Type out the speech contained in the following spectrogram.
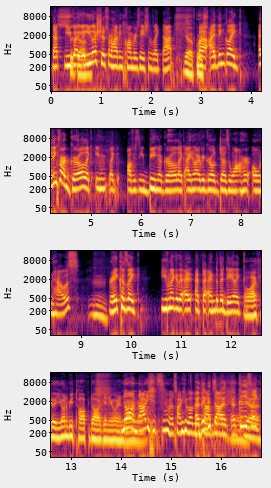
that you guys down. you guys should start having conversations like that. Yeah, of course. But I think like I think for a girl, like even like obviously being a girl, like I know every girl does want her own house, Mm-hmm. right? Because like even like at the, at the end of the day, like Oh, I feel you want to be top dog in your own no, not it's not even about being top dog. Because it's like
